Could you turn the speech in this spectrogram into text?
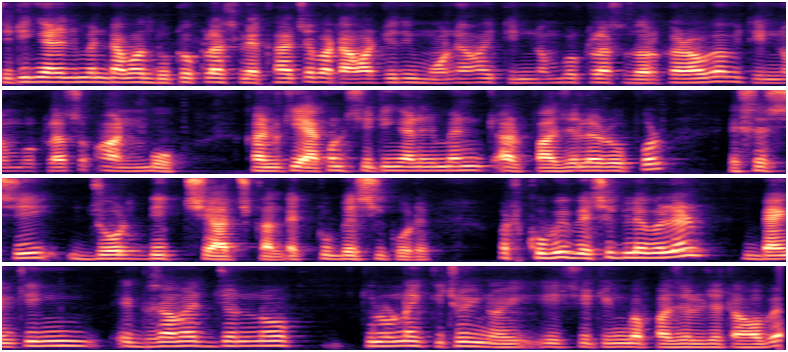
সিটিং অ্যারেঞ্জমেন্ট আমার দুটো ক্লাস লেখা আছে বাট আমার যদি মনে হয় তিন নম্বর ক্লাস দরকার হবে, আমি তিন নম্বর ক্লাসও আনব। কারণ কি, এখন সিটিং অ্যারেঞ্জমেন্ট আর পাজেলের ওপর এসএসসি জোর দিচ্ছে আজকাল, একটু বেশি করে। বাট খুবই বেসিক লেভেলের ব্যাংকিং এক্সামের জন্য তুলনায় কিছুই নয় এই সিটিং বা পাজেল যেটা হবে।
